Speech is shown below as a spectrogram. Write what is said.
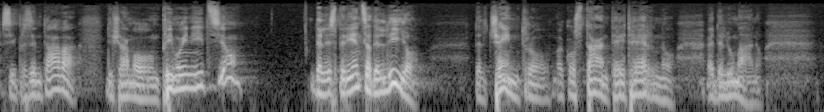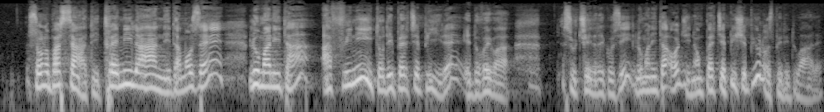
si presentava, diciamo, un primo inizio dell'esperienza dell'io, del centro costante, eterno dell'umano. Sono passati 3.000 anni da Mosè, l'umanità ha finito di percepire, e doveva succedere così, l'umanità oggi non percepisce più lo spirituale.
